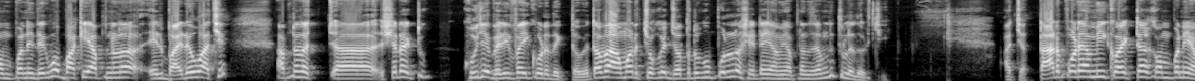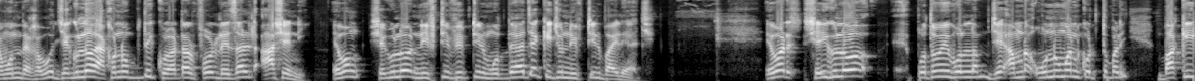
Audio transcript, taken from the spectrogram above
কোম্পানি দেখব, বাকি আপনারা এর বাইরেও আছে, আপনারা সেটা একটু খুঁজে ভেরিফাই করে দেখতে হবে। তবে আমার চোখে যতটুকু পড়ল, সেটাই আমি আপনাদের সামনে তুলে ধরছি। আচ্ছা তারপরে আমি কয়েকটা কোম্পানি এমন দেখাবো, যেগুলো এখনও অবধি কোয়ার্টার ফোর রেজাল্ট আসেনি, এবং সেগুলো নিফটি ফিফটির মধ্যে আছে, কিছু নিফটির বাইরে আছে। এবার সেইগুলো প্রথমেই বললাম যে আমরা অনুমান করতে পারি। বাকি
